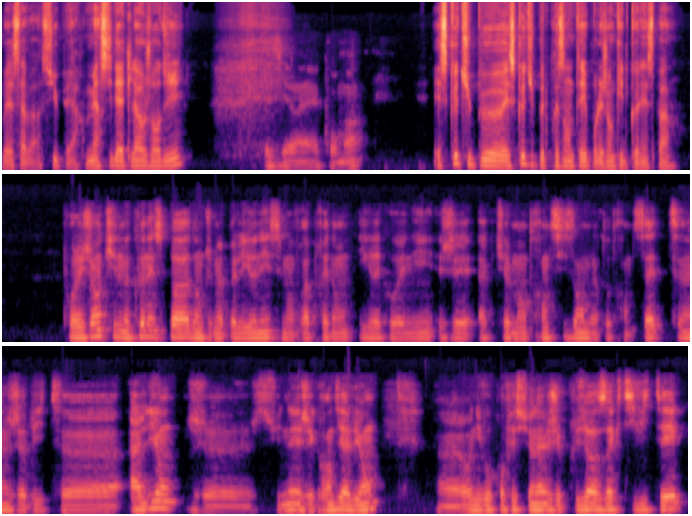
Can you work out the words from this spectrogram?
Ben, Ça va, super. Merci d'être là aujourd'hui. Plaisir pour moi. Est-ce que, tu peux, est-ce que tu peux te présenter pour les gens qui ne te connaissent pas? Pour les gens qui ne me connaissent pas, donc je m'appelle Yoni, c'est mon vrai prénom, Y-O-N-I. J'ai actuellement 36 ans, bientôt 37. J'habite euh, à Lyon. Je, suis né, j'ai grandi à Lyon. Euh, au niveau professionnel, j'ai plusieurs activités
